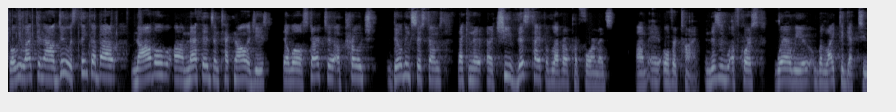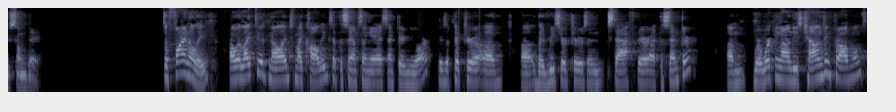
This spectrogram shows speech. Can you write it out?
What we like to now do is think about novel uh, methods and technologies that will start to approach building systems that can uh, achieve this type of level of performance um, over time. And this is, of course, where we would like to get to someday. So finally, I would like to acknowledge my colleagues at the Samsung AI Center in New York. There's a picture of uh, the researchers and staff there at the center. Um, we're working on these challenging problems,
